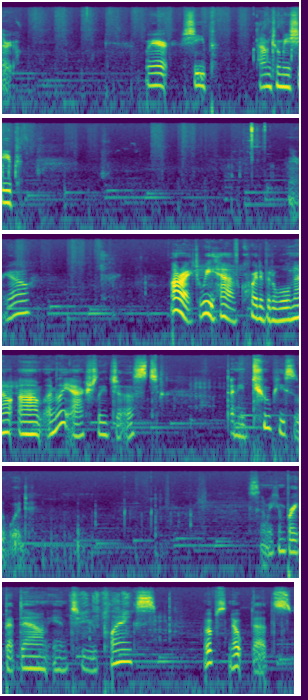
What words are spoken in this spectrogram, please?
There we go. Where? Sheep. Come to me, sheep. There we go. Alright, we have quite a bit of wool now. Um, I'm really actually just... I need two pieces of wood. So we can break that down into planks. Oops, nope, that's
